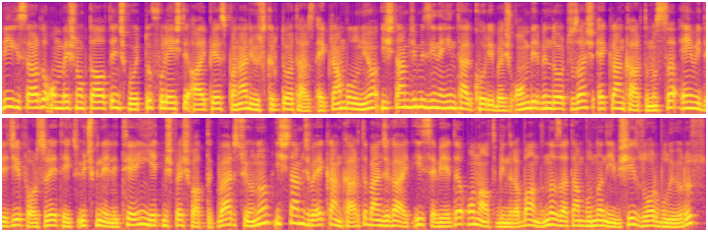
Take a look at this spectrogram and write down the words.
Bilgisayarda 15.6 inç boyutlu Full HD IPS panel 144 Hz ekran bulunuyor. İşlemcimiz yine Intel Core i5 11400H, ekran kartımız ise Nvidia GeForce RTX 3050 Ti'nin 75 wattlık versiyonu. İşlemci ve ekran kartı bence gayet iyi seviyede 16 bin lira bandında zaten bundan iyi bir şey zor buluyoruz.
